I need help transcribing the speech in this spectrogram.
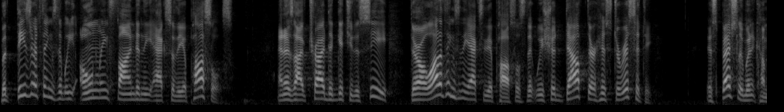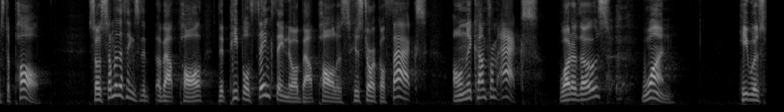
But these are things that we only find in the Acts of the Apostles. And as I've tried to get you to see, there are a lot of things in the Acts of the Apostles that we should doubt their historicity, especially when it comes to Paul. So, some of the things that, about Paul that people think they know about Paul as historical facts only come from Acts. What are those? One, he was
